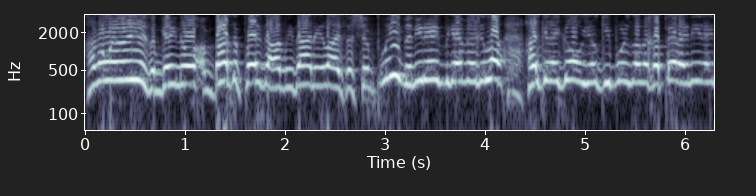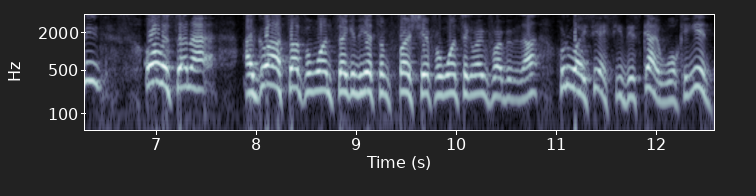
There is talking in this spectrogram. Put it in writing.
I don't know where he is. I'm getting no. I'm about to pray the Hamidah Ne'ilah. I said, Hashem, please, I need to ask the guy. How can I go? Yom Kippur is not mechaper. I need, I need. All of a sudden, I, I go outside for one second to get some fresh air for one second right before I that. Who do I see? I see this guy walking in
